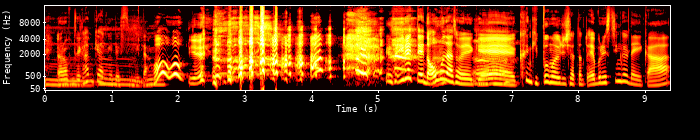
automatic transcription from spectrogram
음, 여러분들과 함께 하게 음, 됐습니다. 음. 오, 오, 예. 그래서 이럴 때 너무나 저에게 어. 큰 기쁨을 주셨던 또 에브리 싱글데이가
